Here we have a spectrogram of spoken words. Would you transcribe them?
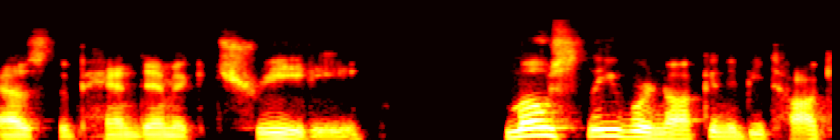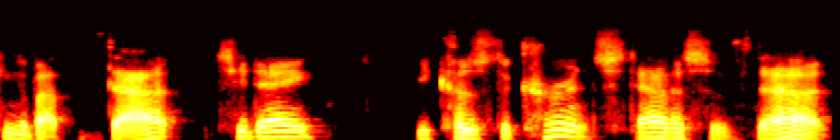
as the pandemic treaty. Mostly, we're not going to be talking about that today because the current status of that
